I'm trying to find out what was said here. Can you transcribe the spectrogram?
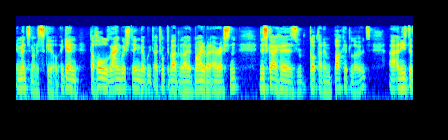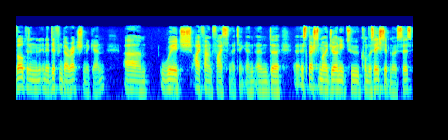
immense amount of skill. Again, the whole language thing that we, I talked about that I admired about Erickson, this guy has got that in bucket loads, uh, and he's developed it in, in a different direction again. Um, which I found fascinating. And, and uh, especially my journey to conversation hypnosis,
